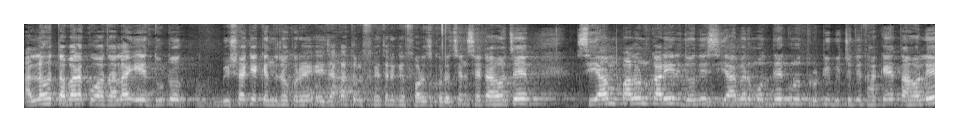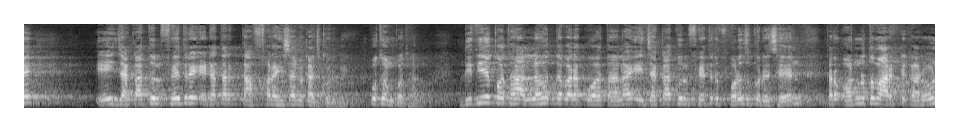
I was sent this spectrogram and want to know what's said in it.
আল্লাহ তাবারাক ওয়া তাআলা এই দুটো বিষয়কে কেন্দ্র করে এই জাকাতুল ফেতরকে ফরজ করেছেন। সেটা হচ্ছে, সিয়াম পালনকারীর যদি সিয়ামের মধ্যে কোনো ত্রুটি বিচ্যুতি থাকে, তাহলে এই জাকাতুল ফেদরে এটা তার কাফারা হিসাবে কাজ করবে। প্রথম কথা। দ্বিতীয় কথা, আল্লাহ তাবারাক ওয়া তাআলা এই জাকাতুল ফেতর ফরজ করেছেন। তার অন্যতম আরেকটি কারণ,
